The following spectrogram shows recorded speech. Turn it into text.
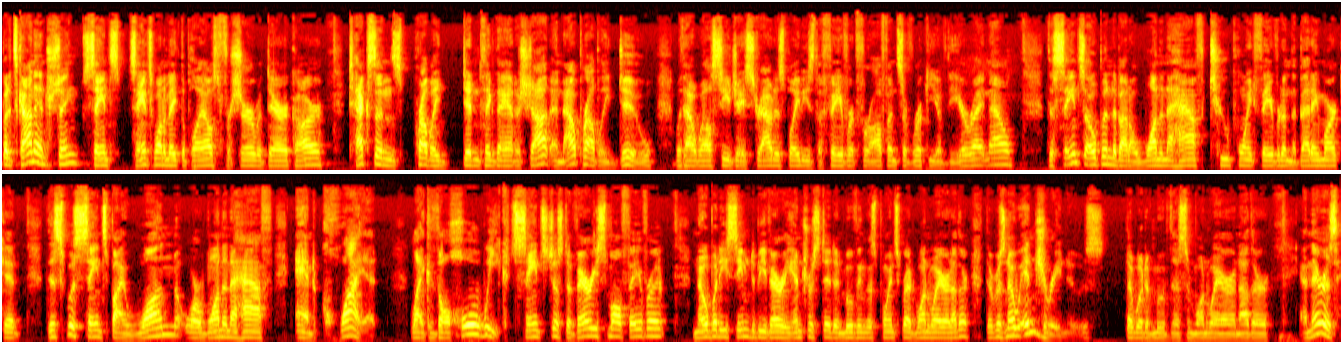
but it's kind of interesting. Saints Saints want to make the playoffs for sure with Derek Carr. Texans probably didn't think they had a shot, and now probably do with how well CJ Stroud has played. He's the favorite for offensive rookie of the year right now. The Saints opened about a one and a half, two point favorite in the betting market. This was Saints by one or one and a half and quiet like the whole week. Saints just a very small favorite. Nobody seemed to be very interested in moving this point spread one way or another. There was no injury news that would have moved this in one way or another. And there is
